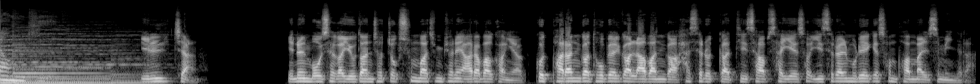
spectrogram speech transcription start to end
명기. 1장. 이는 모세가 요단 저쪽 숨 맞은편의 아라바 광야 곧 바란과 도벨과 라반과 하세롯과 디사압 사이에서 이스라엘 무리에게 선포한 말씀이니라.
